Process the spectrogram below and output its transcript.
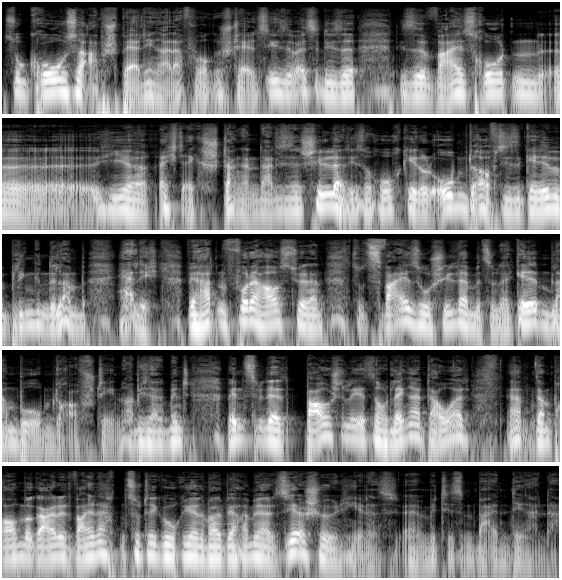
so große Absperrdinger davor gestellt. Diese, weißt du, diese, diese weiß-roten äh, hier Rechteckstangen, da diese Schilder, die so hochgehen und obendrauf diese gelbe blinkende Lampe. Herrlich. Wir hatten vor der Haustür dann so zwei so Schilder mit so einer gelben Lampe oben drauf stehen. Da habe ich gesagt, Mensch, wenn es mit der Baustelle jetzt noch länger dauert, ja, dann brauchen wir gar nicht Weihnachten zu dekorieren, weil wir haben ja sehr schön hier das äh, mit diesen beiden Dingern da.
